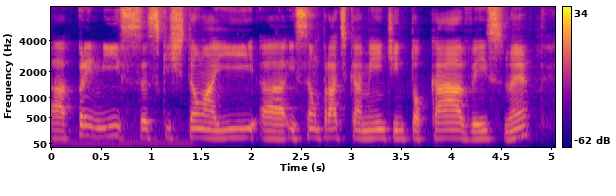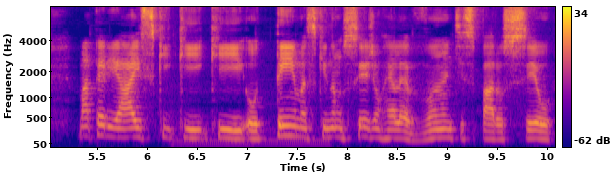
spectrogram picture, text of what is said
uh, premissas que estão aí uh, e são praticamente intocáveis, né? materiais que, que, que, ou temas que não sejam relevantes para o seu,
